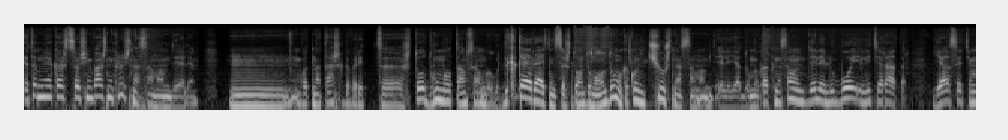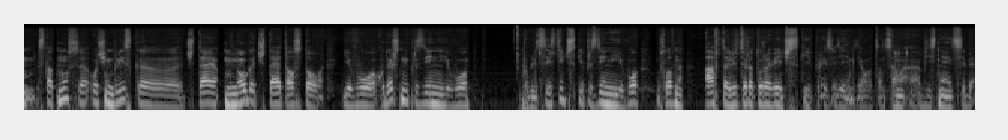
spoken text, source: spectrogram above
Это, мне кажется, очень важный ключ на самом деле. Вот Наташа говорит, э, что думал там сам Гоголь. Да какая разница, что он думал? Он думал какую-нибудь чушь на самом деле, я думаю, как на самом деле любой литератор. Я с этим столкнулся очень близко, э, читая, много читая Толстого. Его художественные произведения, его публицистические произведения, его, условно, автолитературоведческие произведения, где вот он сам объясняет себя.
